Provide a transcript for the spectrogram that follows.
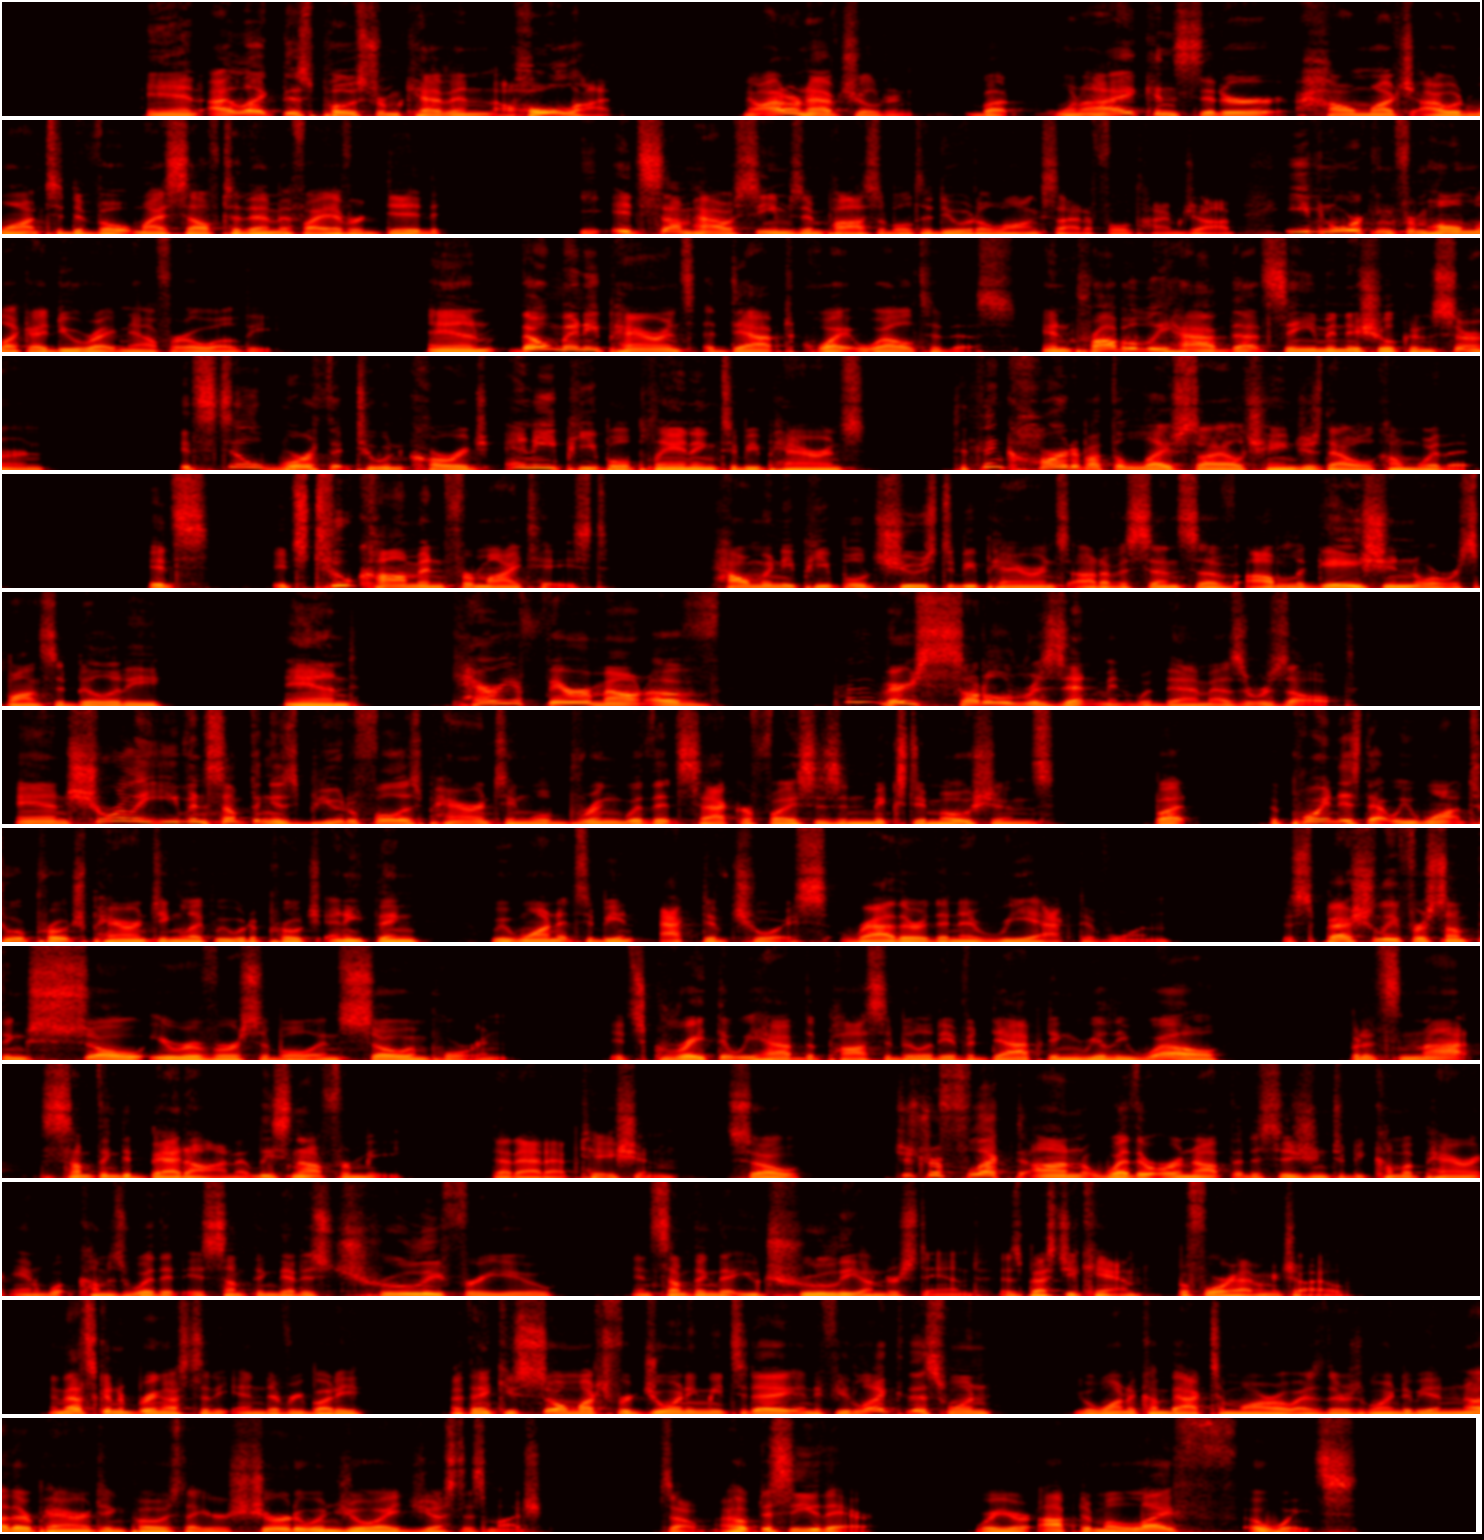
And I like this post from Kevin a whole lot. Now, I don't have children, but when I consider how much I would want to devote myself to them if I ever did, it somehow seems impossible to do it alongside a full time job, even working from home like I do right now for OLD. And though many parents adapt quite well to this and probably have that same initial concern, it's still worth it to encourage any people planning to be parents to think hard about the lifestyle changes that will come with it. It's it's too common for my taste how many people choose to be parents out of a sense of obligation or responsibility and carry a fair amount of very subtle resentment with them as a result. And surely, even something as beautiful as parenting will bring with it sacrifices and mixed emotions. But the point is that we want to approach parenting like we would approach anything. We want it to be an active choice rather than a reactive one, especially for something so irreversible and so important. It's great that we have the possibility of adapting really well, but it's not something to bet on, at least not for me, that adaptation. So, just reflect on whether or not the decision to become a parent and what comes with it is something that is truly for you and something that you truly understand as best you can before having a child. And that's going to bring us to the end, everybody. I thank you so much for joining me today. And if you liked this one, you'll want to come back tomorrow as there's going to be another parenting post that you're sure to enjoy just as much. So I hope to see you there, where your optimal life awaits.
